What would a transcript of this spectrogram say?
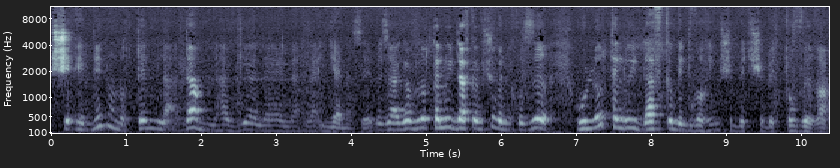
שאיננו נותן לאדם להגיע לעניין הזה, וזה אגב לא תלוי דווקא, ושוב אני חוזר, הוא לא תלוי דווקא בדברים שבטוב ורע,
